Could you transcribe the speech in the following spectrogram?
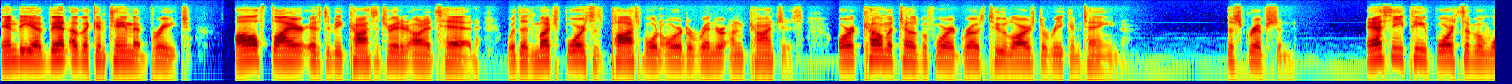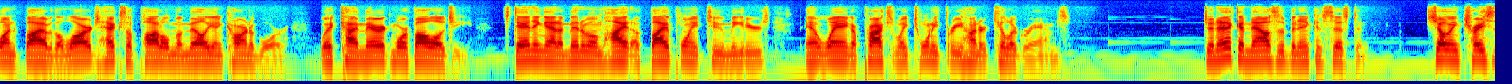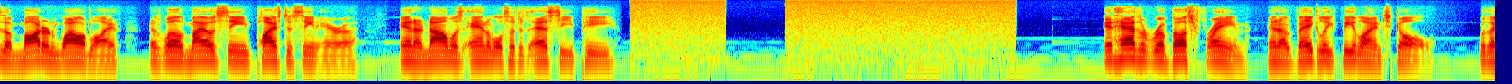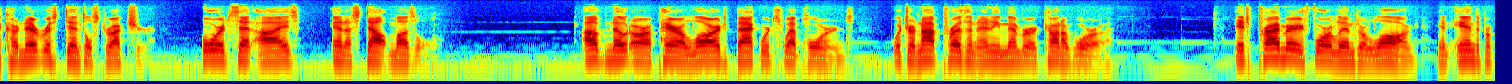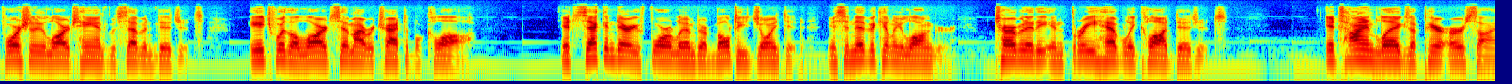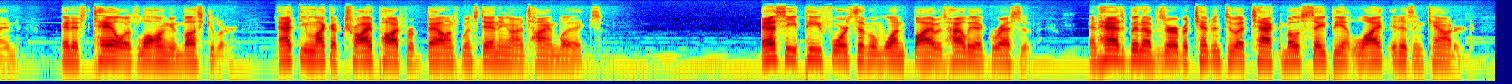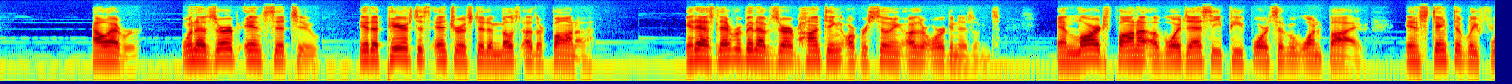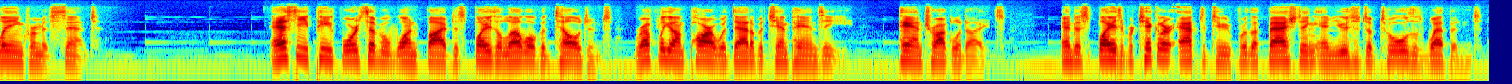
In the event of a containment breach, all fire is to be concentrated on its head, with as much force as possible in order to render it unconscious, or comatose before it grows too large to recontain. Description: SCP-4715 is a large hexapodal mammalian carnivore, with chimeric morphology, standing at a minimum height of 5.2 meters and weighing approximately 2300 kilograms. Genetic analysis has been inconsistent, showing traces of modern wildlife as well as Miocene-Pleistocene era, and anomalous animals such as SCP. It has a robust frame and a vaguely feline skull, with a carnivorous dental structure, forward-set eyes, and a stout muzzle. Of note are a pair of large, backward-swept horns, which are not present in any member of Carnivora. Its primary forelimbs are long and end in proportionally large hands with seven digits, each with a large semi-retractable claw. Its secondary forelimbs are multi-jointed and significantly longer, terminating in three heavily clawed digits. Its hind legs appear ursine, and its tail is long and muscular, acting like a tripod for balance when standing on its hind legs. SCP-4715 is highly aggressive, and has been observed attempting to attack most sapient life it has encountered. However, when observed in situ, it appears disinterested in most other fauna. It has never been observed hunting or pursuing other organisms, and large fauna avoids SCP-4715, instinctively fleeing from its scent. SCP-4715 displays a level of intelligence roughly on par with that of a chimpanzee, pan troglodytes, and displays a particular aptitude for the fashioning and usage of tools as weapons.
